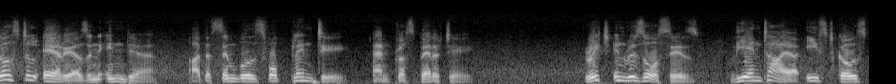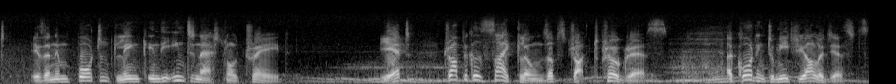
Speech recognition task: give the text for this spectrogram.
coastal areas in India are the symbols for plenty and prosperity. Rich in resources, the entire east coast is an important link in the international trade. Yet, tropical cyclones obstruct progress. According to meteorologists,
